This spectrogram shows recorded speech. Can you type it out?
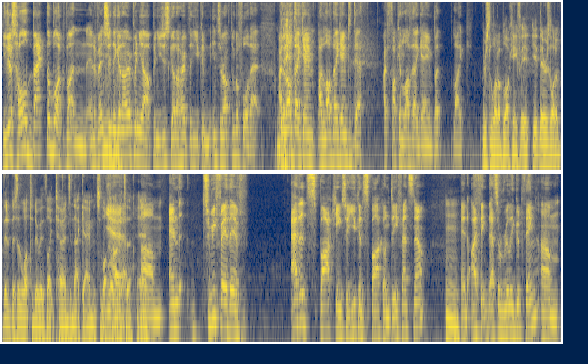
you just hold back the block button, and eventually Mm-hmm. they're gonna open you up, and you just gotta hope that you can interrupt them before that. I love that game. I love that game to death. I fucking love that game, but like There's a lot of blocking. It, it, there's a lot of there's a lot to do with like turns in that game. That's a lot harder to. Yeah. Um, and to be fair, they've added sparking so you can spark on defense now, and I think that's a really good thing. Um,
